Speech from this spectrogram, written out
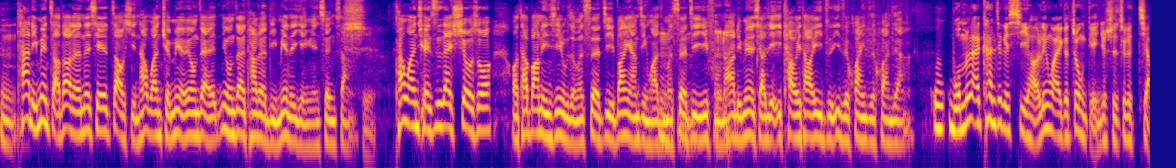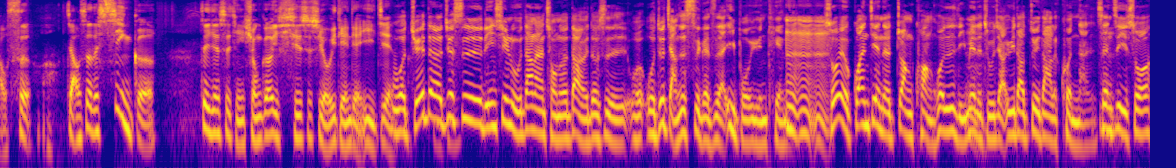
嗯，它里面找到的那些造型，它完全没有用在用在它的里面的演员身上，是，它完全是在秀说，哦，他帮林心如怎么设计，帮杨谨华怎么设计衣服，嗯嗯、然后里面的小姐一套一套一直一直换一直换这样。我我们来看这个戏哈，另外一个重点就是这个角色啊，角色的性格。这件事情，熊哥其实是有一点点意见。我觉得就是林心如，当然从头到尾都是我，我就讲这四个字啊，义薄云天。嗯嗯嗯，所有关键的状况，或者是里面的主角遇到最大的困难，嗯、甚至于说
